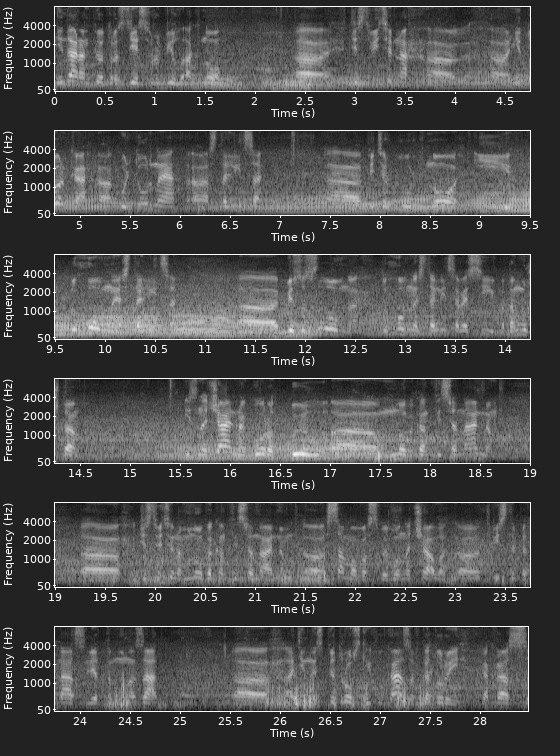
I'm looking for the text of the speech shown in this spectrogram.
недаром Петр здесь врубил окно. Действительно, не только культурная столица Петербург, но и духовная столица, безусловно, духовная столица России, потому что изначально город был э, многоконфессиональным, э, действительно многоконфессиональным э, с самого своего начала, 315 лет тому назад. Один из петровских указов, который как раз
